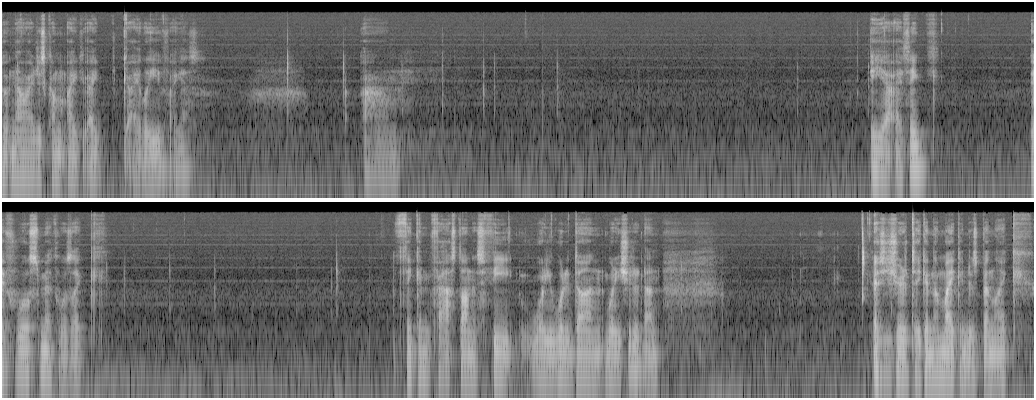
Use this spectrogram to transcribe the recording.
Now I just come. I I I leave. I guess. Um. Yeah, I think if Will Smith was like thinking fast on his feet, what he would have done, what he should have done, is he should have taken the mic and just been like,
